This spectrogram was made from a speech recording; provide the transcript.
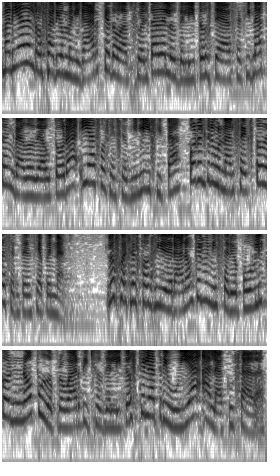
María del Rosario Melgar quedó absuelta de los delitos de asesinato en grado de autora y asociación ilícita por el Tribunal Sexto de Sentencia Penal. Los jueces consideraron que el Ministerio Público no pudo probar dichos delitos que le atribuía a la acusada.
